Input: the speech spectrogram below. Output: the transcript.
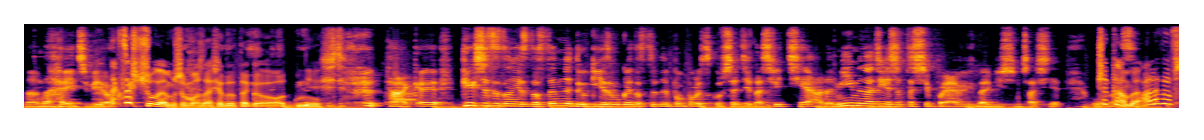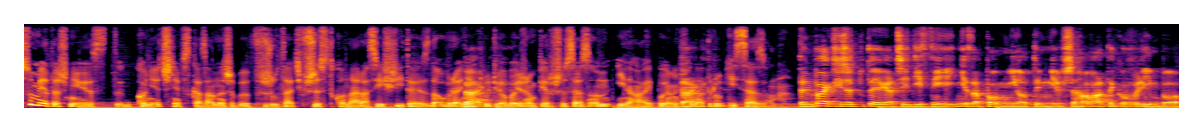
na, na HBO. Tak coś czułem, że można się do tego odnieść. Tak, e, pierwszy sezon jest dostępny, drugi jest w ogóle dostępny po polsku wszędzie na świecie, ale miejmy nadzieję, że też się pojawi w najbliższym czasie Czekamy, nas. ale to w sumie też nie jest koniecznie wskazane, żeby wrzucać wszystko naraz. Jeśli to jest dobre, Tak. niech ludzie obejrzą pierwszy sezon i nahypują Tak. się na drugi sezon. Tym bardziej, że tutaj raczej Disney nie zapomni o tym, nie przechowa tego w limbo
